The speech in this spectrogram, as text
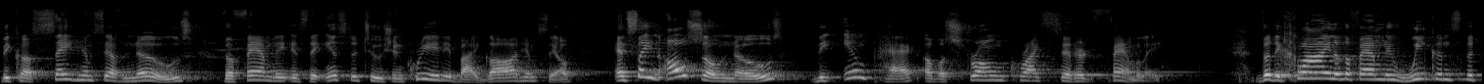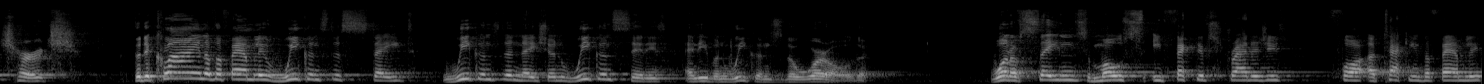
because Satan himself knows the family is the institution created by God Himself. And Satan also knows the impact of a strong Christ centered family. The decline of the family weakens the church. The decline of the family weakens the state, weakens the nation, weakens cities, and even weakens the world. One of Satan's most effective strategies for attacking the family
